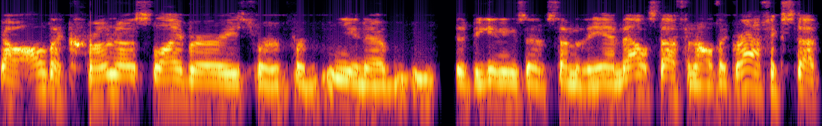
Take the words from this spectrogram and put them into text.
know, all the Khronos libraries for for you know the beginnings of some of the ML stuff and all the graphic stuff.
